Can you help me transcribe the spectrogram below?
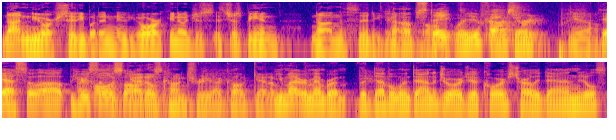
not in New York City, but in New York. You know, just it's just being not in the city. Yeah, kind of upstate, all. where you're from, Sam. Country. Yeah. Yeah, so uh, here's some call of the it ghetto songs. country. I call it ghetto. You might remember him. The Devil Went Down to Georgia, of course, Charlie Daniels.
